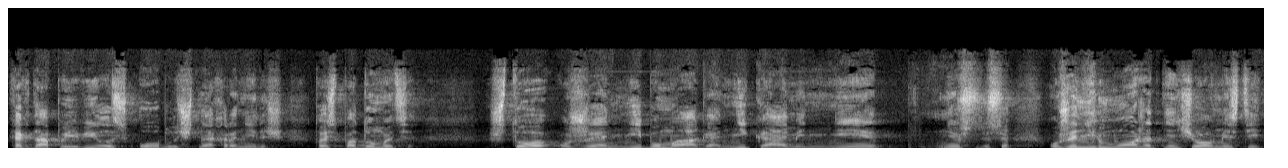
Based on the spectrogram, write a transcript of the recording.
когда появилось облачное хранилище. То есть подумайте, что уже ни бумага, ни камень, ни, ни все, уже не может ничего вместить.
